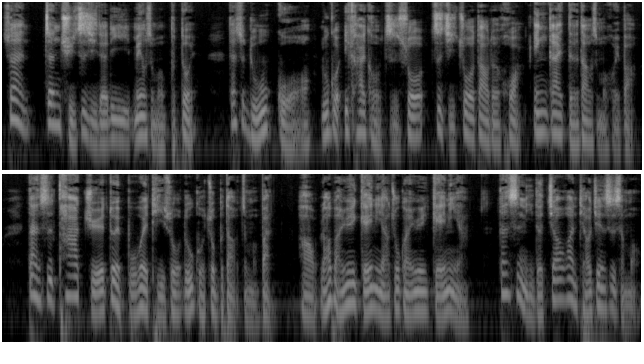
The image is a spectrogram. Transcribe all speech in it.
虽然争取自己的利益没有什么不对，但是如果如果一开口只说自己做到的话，应该得到什么回报，但是他绝对不会提说如果做不到怎么办。好，老板愿意给你啊，主管愿意给你啊。但是你的交换条件是什么？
